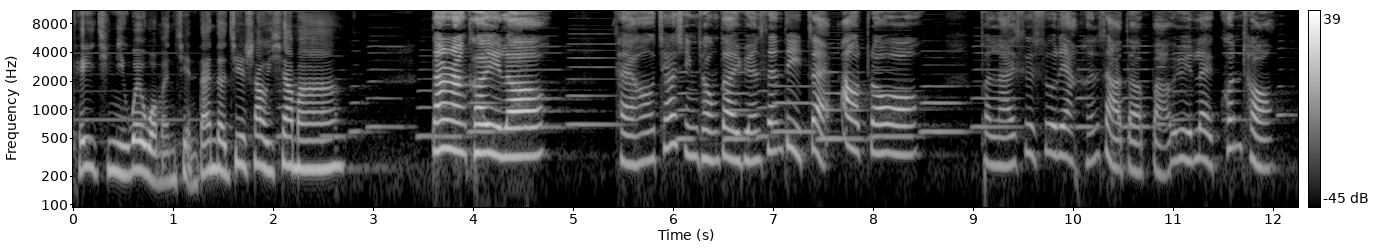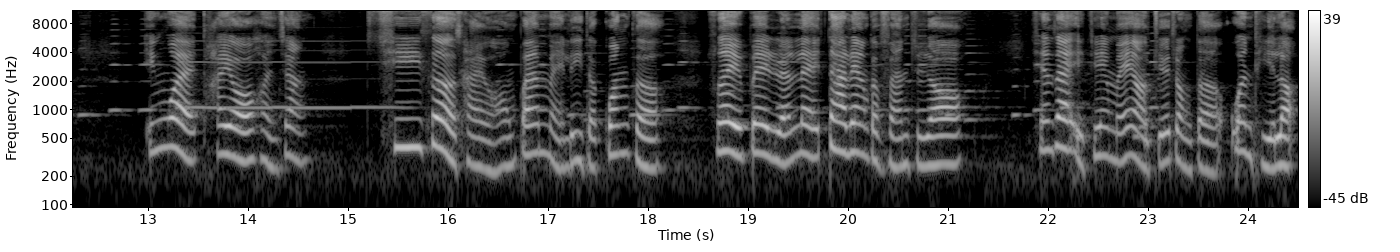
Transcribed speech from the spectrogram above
可以请你为我们简单的介绍一下吗？当然可以喽。彩虹锹形虫的原生地在澳洲哦，本来是数量很少的保育类昆虫，因为它有很像七色彩虹般美丽的光泽，所以被人类大量的繁殖哦。现在已经没有绝种的问题了。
